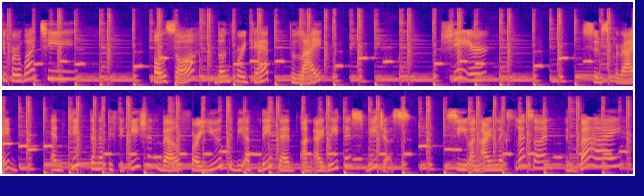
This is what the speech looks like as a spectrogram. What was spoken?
you for watching! Also, don't forget to like, share, subscribe, and click the notification bell for you to be updated on our latest videos. See you on our next lesson. Goodbye!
